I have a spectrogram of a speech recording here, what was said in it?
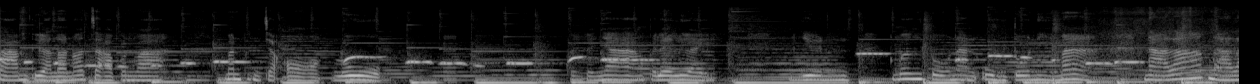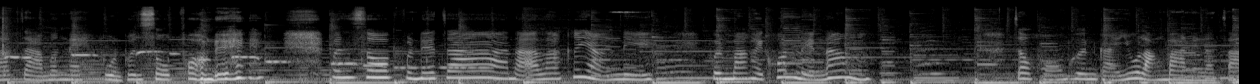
สามเดือนแล้วเนาะจ้าเพิ่นว่า มันเพิ่งจะออกลูกเพิ่นก็ย่างไปเรื่อยๆ ยืนเมืองตัวนั่นอุ่มตัวนี้มากน่ารักน่ารักจ้าเมืองในปุ่นเพิ่นซบพร้อมเด้เพิ่นซบเพิ่นเด้จ้าน่ารักคือหยังนี่เพิ่นมักให้คนเล่นน้ำ เจ้าของเพิ่นไก็อยู่หลังบ้านนี่ล่ะจ้า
